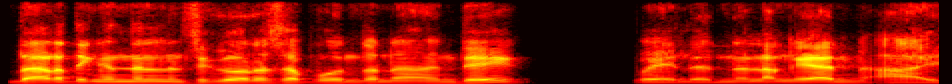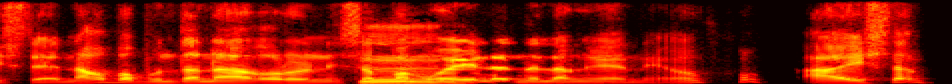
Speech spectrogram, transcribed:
darating na lang siguro sa punto na, hindi, kwelan na lang yan, ayos na yan. Ako, papunta na ako ron eh, sa Hmm. na lang yan eh. Oh, ayos lang.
